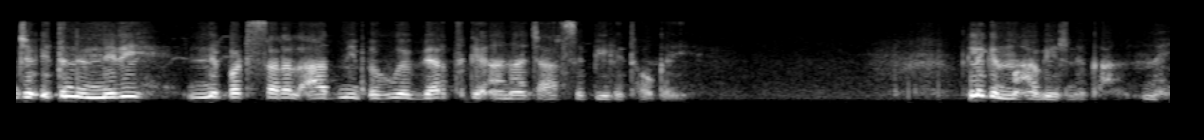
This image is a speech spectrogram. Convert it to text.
जो इतने निरीह निपट, सरल आदमी पे हुए व्यर्थ के अनाचार से पीड़ित हो गई लेकिन महावीर ने कहा, नहीं।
